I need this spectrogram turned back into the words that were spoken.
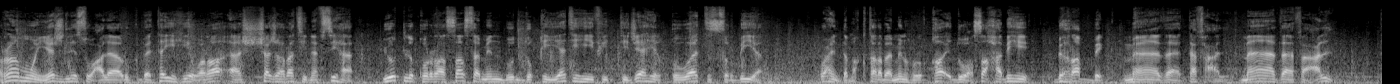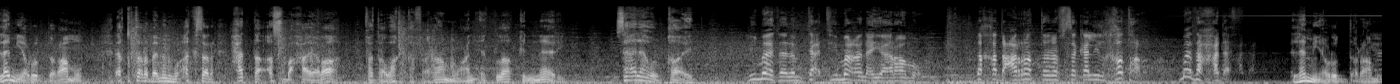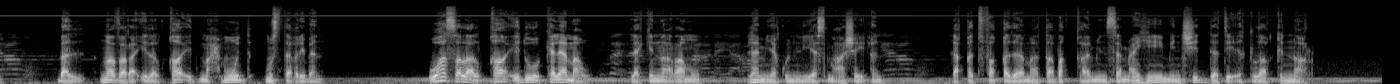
رامو يجلس على ركبتيه وراء الشجرة نفسها يطلق الرصاص من بندقيته في اتجاه القوات الصربية. وعندما اقترب منه القائد وصاح به بربك ماذا تفعل؟ ماذا فعلت؟ لم يرد رامو. اقترب منه أكثر حتى أصبح يراه فتوقف رامو عن إطلاق النار. سأله القائد. لماذا لم تأتي معنا يا رامو؟ لقد عرضت نفسك للخطر. ماذا حدث؟ لم يرد رامو بل نظر إلى القائد محمود مستغربا. واصل القائد كلامه لكن رامو لم يكن ليسمع شيئا. لقد فقد ما تبقى من سمعه من شدة إطلاق النار.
